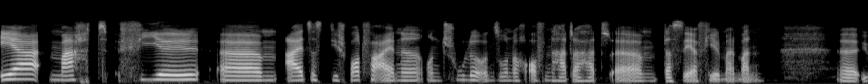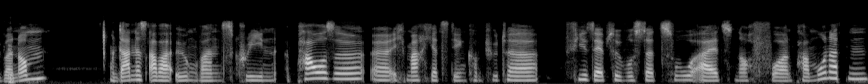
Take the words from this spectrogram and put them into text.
er macht viel, ähm, als es die Sportvereine und Schule und so noch offen hatte, hat ähm, das sehr viel mein Mann äh, übernommen. Und dann ist aber irgendwann Screen Pause. Äh, ich mache jetzt den Computer viel selbstbewusster zu als noch vor ein paar Monaten.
